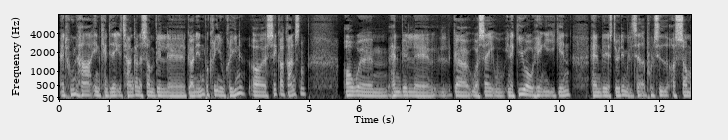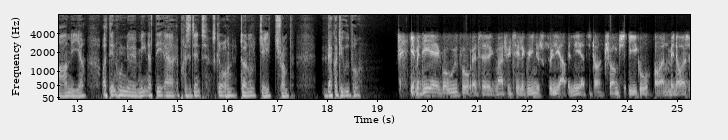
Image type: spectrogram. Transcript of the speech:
at hun har en kandidat i tankerne, som vil øh, gøre en ende på krigen i Ukraine og øh, sikre grænsen og øh, han vil øh, gøre USA energiuafhængig igen. Han vil støtte militæret og politiet og så meget mere. Og den hun øh, mener, det er præsident, skriver hun, Donald J. Trump. Hvad går det ud på? Jamen det øh, går ud på, at øh, Marjorie Taylor Greene selvfølgelig appellerer til Donald Trumps ego, og, men også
